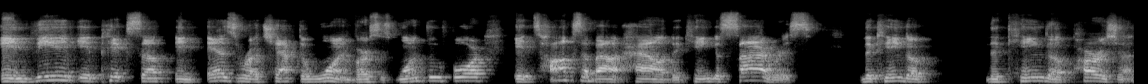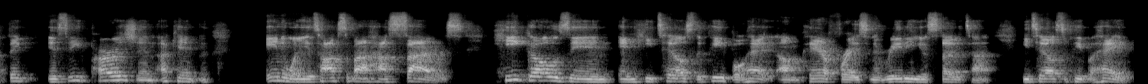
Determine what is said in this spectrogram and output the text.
and then it picks up in Ezra chapter 1, verses 1 through 4. It talks about how the king of Cyrus, the king of the king of Persia, I think is he Persian? I can't anyway, it talks about how Cyrus he goes in and he tells the people, hey, I'm paraphrasing and reading your study time. He tells the people, hey,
